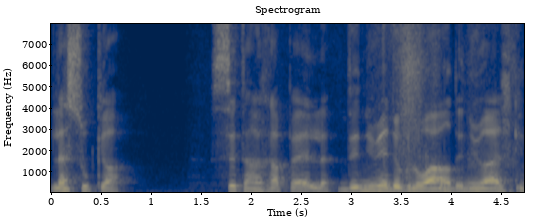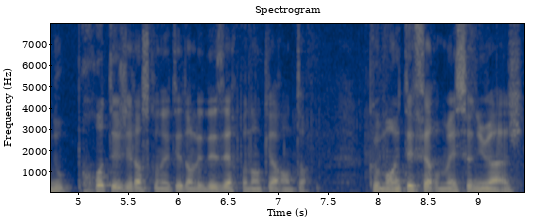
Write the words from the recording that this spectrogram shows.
La Souka, c'est un rappel des nuées de gloire, des nuages qui nous protégeaient lorsqu'on était dans les déserts pendant 40 ans. Comment était fermé ce nuage?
